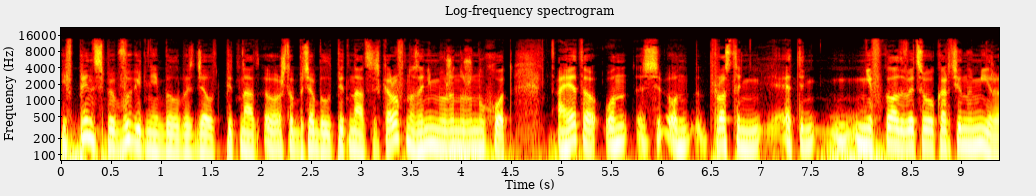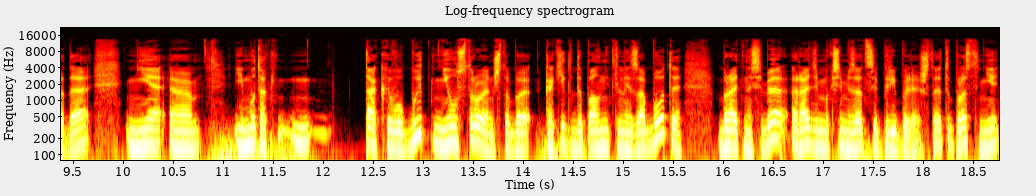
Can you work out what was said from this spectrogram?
и, в принципе, выгоднее было бы сделать 15, э, чтобы у тебя было 15 коров, но за ними уже нужен уход. А это он, он просто, это не вкладывается в его картину мира, да, не, а, ему так так его быт не устроен, чтобы какие-то дополнительные заботы брать на себя ради максимизации прибыли, что это просто не...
